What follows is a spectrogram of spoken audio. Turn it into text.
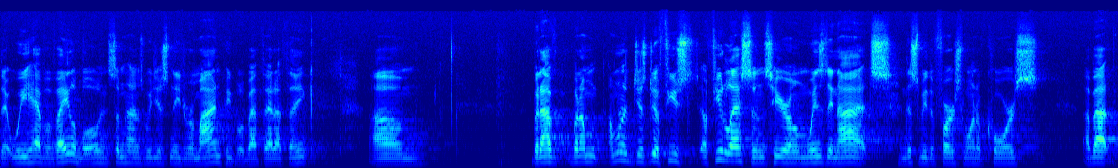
that we have available, and sometimes we just need to remind people about that, I think. Um, but, I've, but I'm, I'm going to just do a few, a few lessons here on Wednesday nights, and this will be the first one, of course about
